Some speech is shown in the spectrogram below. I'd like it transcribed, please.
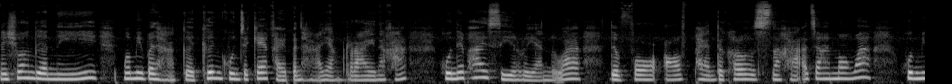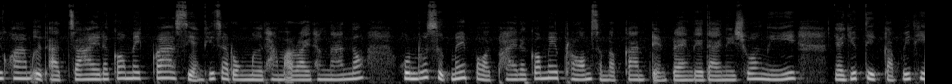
ในช่วงเดือนนี้เมื่อมีปัญหาเกิดขึ้น คุณจะแก้ไขปัญหาอย่างไรนะคะ คุณได้ไพ่สี่เหรียญหรือว่า the four of pentacles นะคะ อาจารย์มองว่าคุณมีความอึดอัดใจ แล้วก็ไม่กล้าเสี่ยงที่จะลงมือทำอะไรทั้งนั้นเนาะคุณรู้สึกไม่ปลอดภัย แล้วก็ไม่พร้อมสำหรับการเปลี่ยนแปลงใด ๆ ในช่วงนี้ อย่ายึดติดกับวิธี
